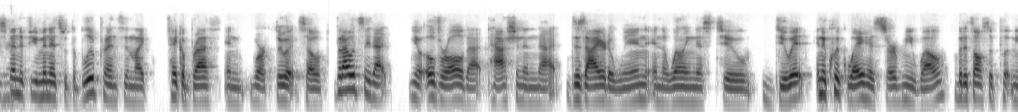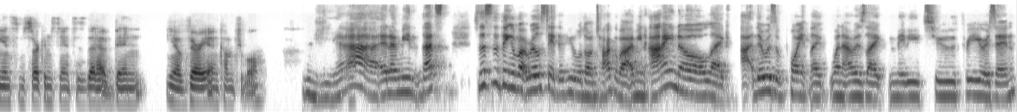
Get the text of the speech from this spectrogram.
spend a few minutes with the blueprints and like take a breath and work through it. So, but I would say that you know overall that passion and that desire to win and the willingness to do it in a quick way has served me well but it's also put me in some circumstances that have been you know very uncomfortable yeah. And I mean, that's so this is the thing about real estate that people don't talk about. I mean, I know like I, there was a point like when I was like maybe two, three years in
